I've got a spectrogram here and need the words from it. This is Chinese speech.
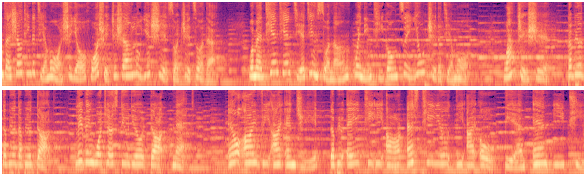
正在收听的节目是由活水之声录音室所制作的。我们天天竭尽所能为您提供最优质的节目，网址是 www.dot.livingwaterstudio.dot.net，l i v i n g w a t e r s t u d i o 点 n e t。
